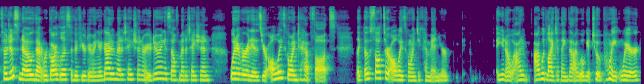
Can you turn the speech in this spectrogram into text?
So just know that regardless of if you're doing a guided meditation or you're doing a self meditation, whatever it is, you're always going to have thoughts. Like those thoughts are always going to come in. You're you know, I I would like to think that I will get to a point where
